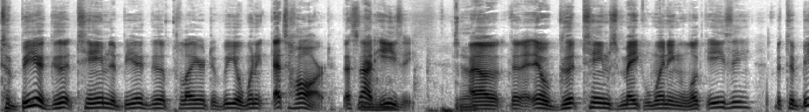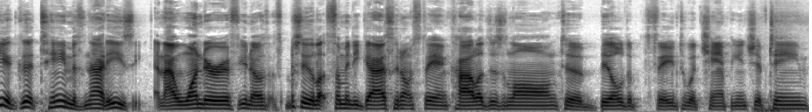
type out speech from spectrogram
To be a good team, to be a good player, to be a winning, that's hard. That's not mm-hmm. easy. Uh, you know, good teams make winning look easy, but to be a good team is not easy. And I wonder if you know, especially so many guys who don't stay in college as long to build, a, say, into a championship team.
